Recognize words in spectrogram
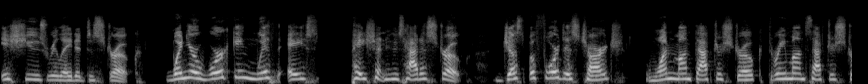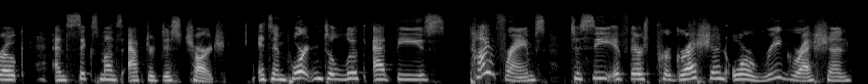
issues related to stroke? When you're working with a patient who's had a stroke, just before discharge, one month after stroke, three months after stroke, and six months after discharge. It's important to look at these time frames to see if there's progression or regression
